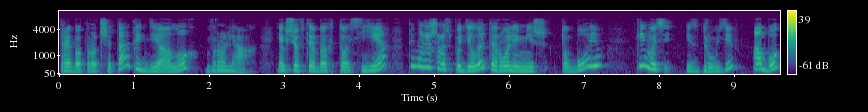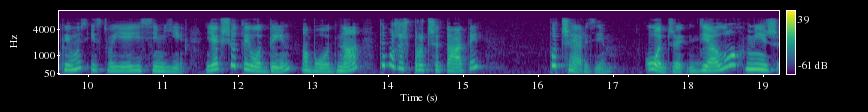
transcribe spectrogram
Треба прочитати діалог в ролях. Якщо в тебе хтось є, ти можеш розподілити ролі між тобою, кимось із друзів або кимось із твоєї сім'ї. Якщо ти один або одна, ти можеш прочитати по черзі. Отже, діалог між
